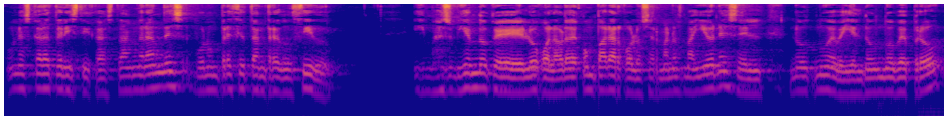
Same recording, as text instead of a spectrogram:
unas características tan grandes por un precio tan reducido. Y más viendo que luego a la hora de comparar con los hermanos mayores, el Note 9 y el Note 9 Pro,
